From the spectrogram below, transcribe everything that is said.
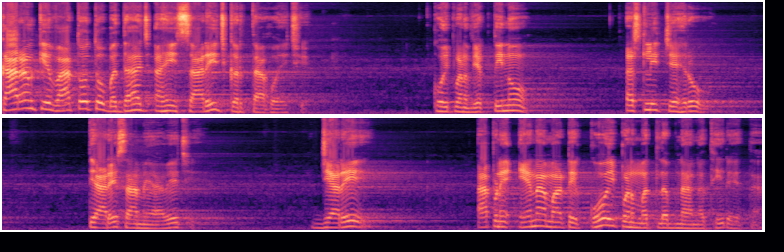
કારણ કે વાતો તો બધા જ અહીં સારી જ કરતા હોય છે. કોઈ પણ વ્યક્તિનો અસલી ચહેરો ત્યારે સામે આવે છે. જ્યારે આપણે એના માટે કોઈ પણ મતલબના નથી રહેતા.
